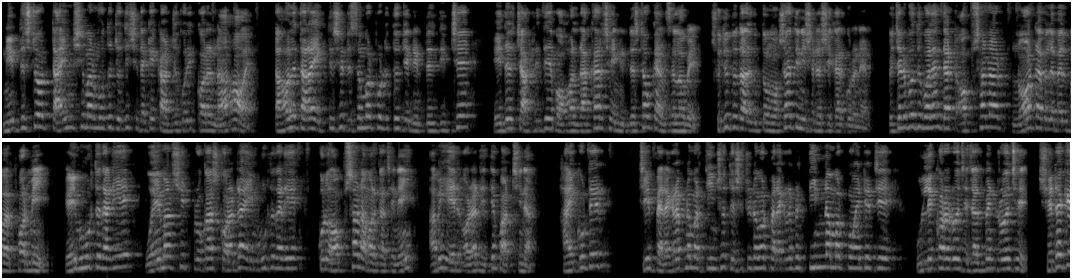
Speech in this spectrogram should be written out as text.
নির্দিষ্ট টাইম সীমার মধ্যে যদি সেটাকে কার্যকরী করা না হয়, তাহলে তারা একত্রিশে ডিসেম্বর পর্যন্ত যে নির্দেশ দিচ্ছে, এদের চাকরিতে বহাল রাখার সেই নির্দেশটাও ক্যান্সেল হবে। সুদীপ্ত দাসগুপ্ত মহাশয়, তিনি সেটা স্বীকার করে নেন। বিচারপতি বলেন that option are not available for me এই মুহূর্তে দাঁড়িয়ে ওএমআর শিট প্রকাশ করাটা, এই মুহূর্তে দাঁড়িয়ে কোনো অপশন আমার কাছে নেই, আমি এর অর্ডার দিতে পারছি না। হাইকোর্টের যে প্যারাগ্রাফ নাম্বার তিনশো তেষট্টি নম্বর প্যারাগ্রাফের তিন নম্বর পয়েন্টের যে উল্লেখ করা রয়েছে জাজমেন্ট রয়েছে সেটাকে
